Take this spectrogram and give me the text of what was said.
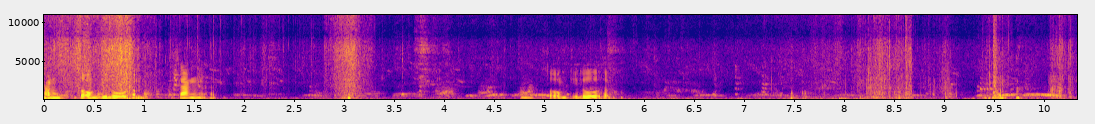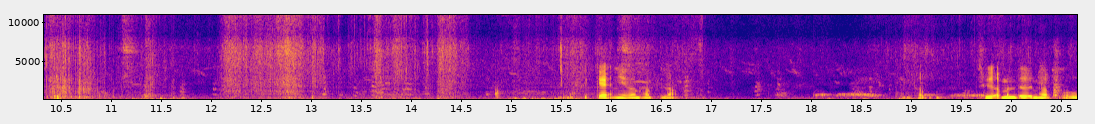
ห้ำสองกิโลครับตังนะครับ สองกิโลครับแกะนี่ก่อนครับพี่น้องครับ เสือมันเดินครับโอ้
